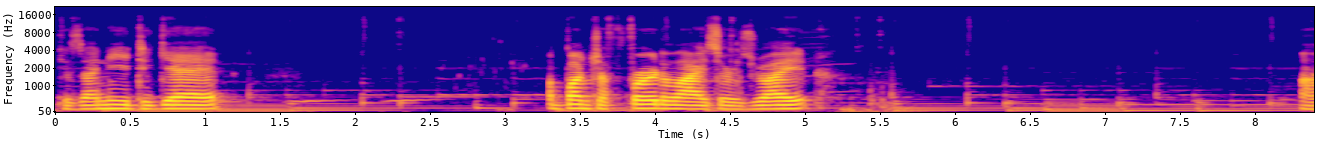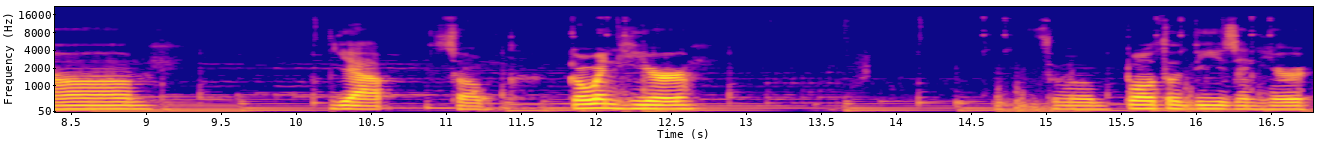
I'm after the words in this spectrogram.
Because I need to get a bunch of fertilizers, right? Um, yeah, so go in here. Throw both of these in here.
